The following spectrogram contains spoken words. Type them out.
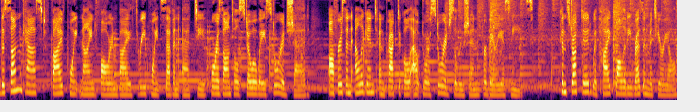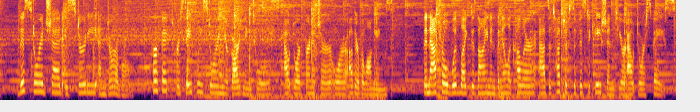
The Suncast 5.9 Foreign by 3.7 ET horizontal stowaway storage shed offers an elegant and practical outdoor storage solution for various needs. Constructed with high quality resin material, this storage shed is sturdy and durable, perfect for safely storing your gardening tools, outdoor furniture, or other belongings. The natural wood like design in vanilla color adds a touch of sophistication to your outdoor space.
